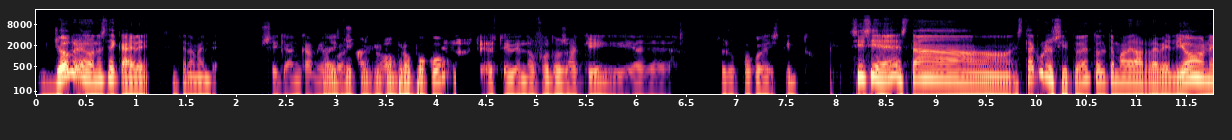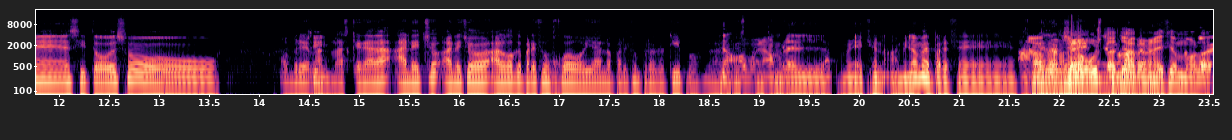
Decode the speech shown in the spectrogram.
yo creo que con este caeré, sinceramente. Sí que han cambiado que, cosas, que ¿no? compro poco. Estoy, estoy viendo fotos aquí y eh, esto es un poco distinto. Sí, sí, ¿eh? está, está curiosito, ¿eh? Todo el tema de las rebeliones y todo eso. Hombre, Sí. más que nada han hecho, han hecho algo que parece un juego, ya no parece un prototipo. La No, bueno, hombre, la primera edición a mí no me parece. Ah, No, pero sí, me gusta, no, tío. La primera edición mola.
